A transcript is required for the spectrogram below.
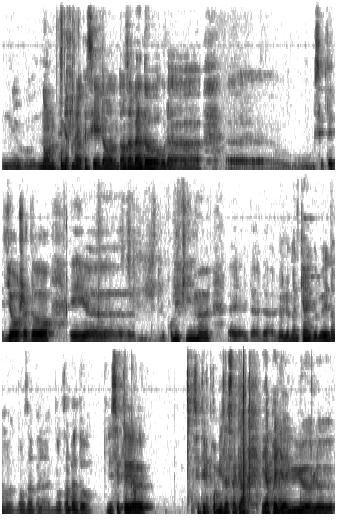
non, le premier film qu'on a fait, c'est dans, dans, un bain d'or où la, c'était Dior, j'adore, et le premier film, le, mannequin évoluait dans, dans, un bain, dans un bain d'or, et c'était c'était le premier de la saga. Et après, il y a eu euh, le,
